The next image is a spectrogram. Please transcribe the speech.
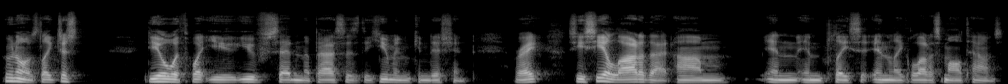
who knows like just deal with what you you've said in the past as the human condition right? So you see a lot of that um in in place in like a lot of small towns.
